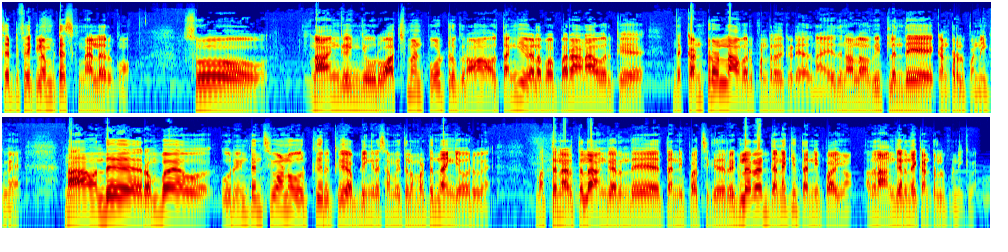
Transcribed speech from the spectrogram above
தேர்ட்டி ஃபைவ் கிலோமீட்டர்ஸ்க்கு மேலே இருக்கும். ஸோ நாங்கள் இங்கே ஒரு வாட்ச்மேன் போட்டிருக்கிறோம். அவர் தங்கி வேலை பார்ப்பார். ஆனால் அவருக்கு இந்த கண்ட்ரோல்லாம் அவர் பண்ணுறது கிடையாது. நான் எதுனாலும் வீட்டிலேருந்தே கண்ட்ரோல் பண்ணிக்குவேன். நான் வந்து ரொம்ப ஒரு இன்டென்சிவான ஒர்க் இருக்குது அப்படிங்கிற சமயத்தில் மட்டும்தான் இங்கே வருவேன். மற்ற நேரத்தில் அங்கேருந்தே தண்ணி பாய்ச்சிக்க ரெகுலராக தினைக்கும் தண்ணி பாயும். அதை நான் அங்கேருந்தே கண்ட்ரோல் பண்ணிக்குவேன்.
